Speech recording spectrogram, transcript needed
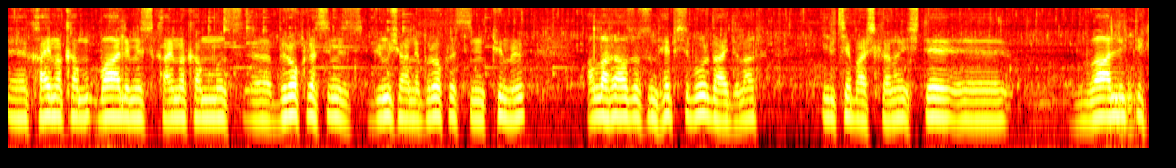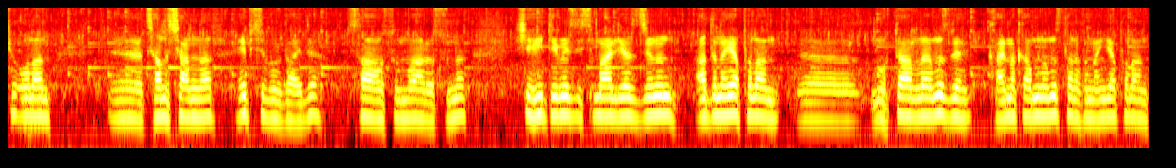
e, kaymakam, valimiz, kaymakamımız, e, bürokrasimiz, Gümüşhane bürokrasisinin tümü Allah razı olsun hepsi buradaydılar. İlçe başkanı, işte valilikteki olan çalışanlar hepsi buradaydı. Sağ olsun, var olsunlar. Şehitimiz İsmail Yazıcı'nın adına yapılan e, muhtarlığımız ve kaymakamlığımız tarafından yapılan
